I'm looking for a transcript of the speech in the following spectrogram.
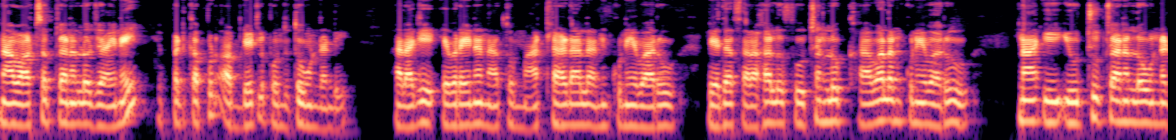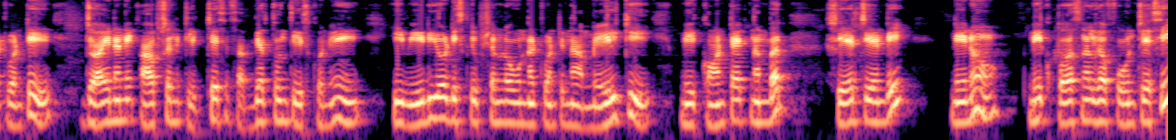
నా వాట్సాప్ ఛానల్లో జాయిన్ అయ్యి ఎప్పటికప్పుడు అప్డేట్లు పొందుతూ ఉండండి. అలాగే ఎవరైనా నాతో మాట్లాడాలనుకునేవారు లేదా సలహాలు సూచనలు కావాలనుకునేవారు నా ఈ యూట్యూబ్ ఛానల్లో ఉన్నటువంటి జాయిన్ అనే ఆప్షన్ క్లిక్ చేసి సభ్యత్వం తీసుకొని ఈ వీడియో డిస్క్రిప్షన్లో ఉన్నటువంటి నా మెయిల్కి మీ కాంటాక్ట్ నంబర్ షేర్ చేయండి. నేను మీకు పర్సనల్గా ఫోన్ చేసి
